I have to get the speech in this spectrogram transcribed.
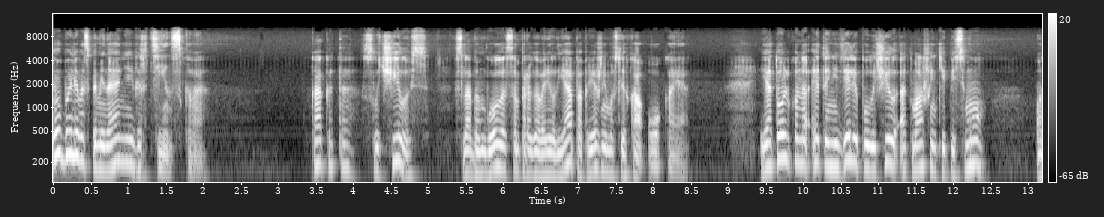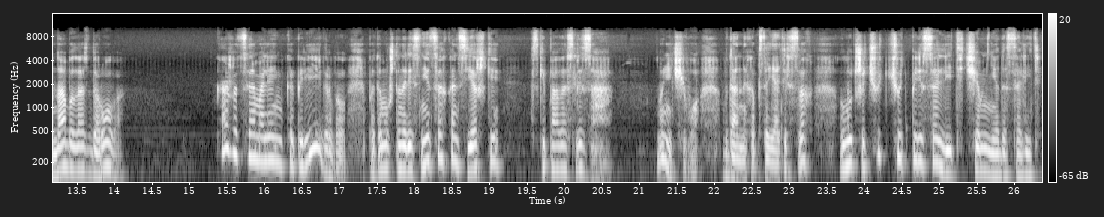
то были воспоминания Вертинского. «Как это случилось?» — слабым голосом проговорил я, по-прежнему слегка окая. «Я только на этой неделе получил от Машеньки письмо. Она была здорова». Кажется, я маленько переигрывал, потому что на ресницах консьержки вскипала слеза. Но ничего, в данных обстоятельствах лучше чуть-чуть пересолить, чем недосолить.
